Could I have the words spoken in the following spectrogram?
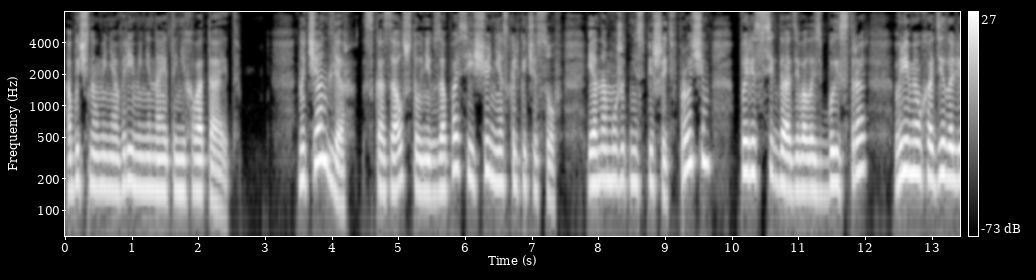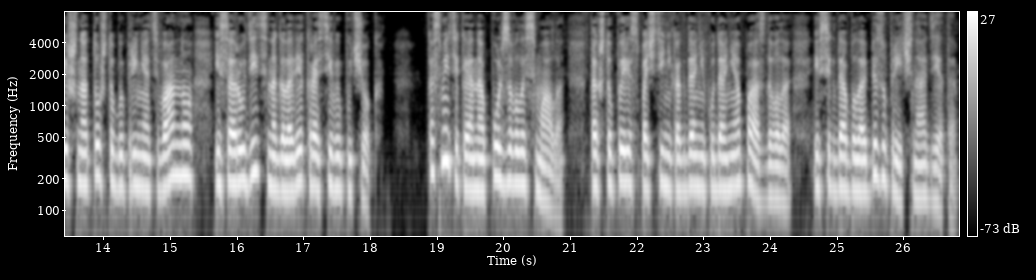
Обычно у меня времени на это не хватает». Но Чандлер сказал, что у них в запасе еще несколько часов, и она может не спешить. Впрочем, Пэрис всегда одевалась быстро, время уходило лишь на то, чтобы принять ванну и соорудить на голове красивый пучок. Косметикой она пользовалась мало, так что Пэрис почти никогда никуда не опаздывала и всегда была безупречно одета.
